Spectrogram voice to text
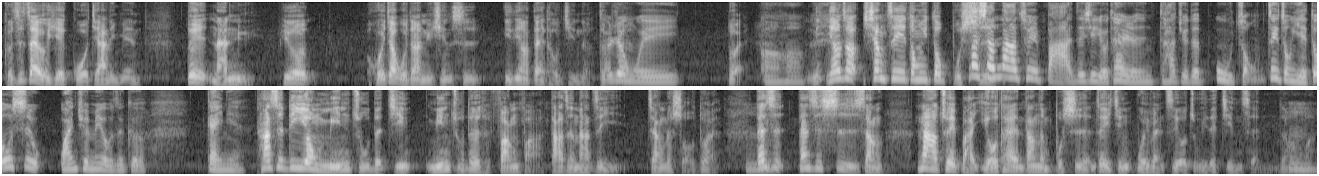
可是，在有一些国家里面，对男女，譬如回教国家的女性是一定要戴头巾的，他认为。对，嗯哼，你你要知道，像这些东西都不是。那像纳粹把这些犹太人，他觉得物种这种也都是完全没有这个概念。他是利用民主的经民主的方法达成他自己这样的手段，但是但是事实上，纳粹把犹太人当成不是人，这已经违反自由主义的精神，你知道吗？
